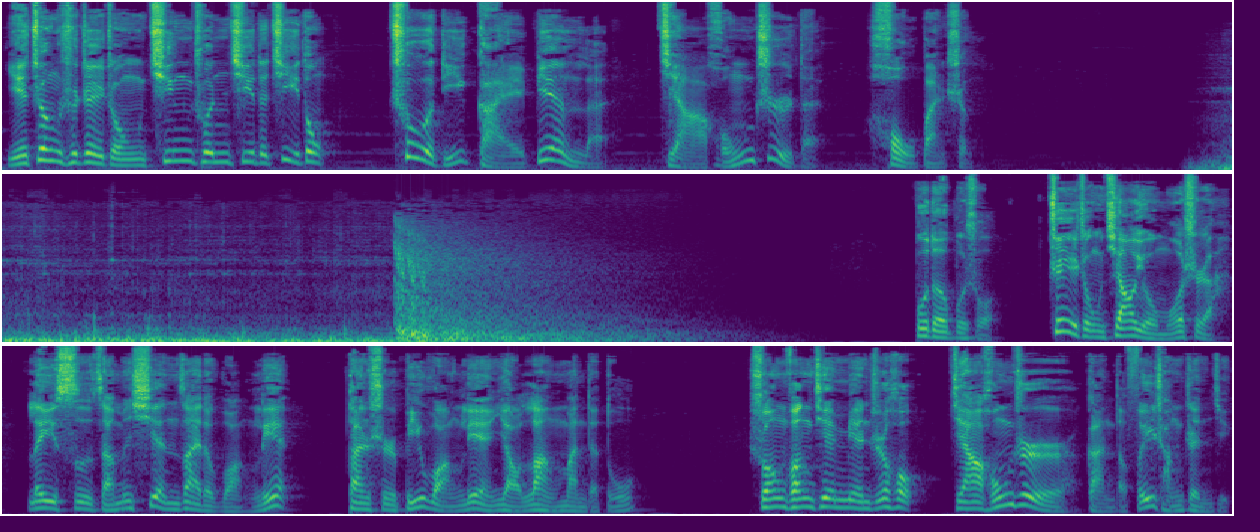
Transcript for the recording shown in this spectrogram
也正是这种青春期的悸动。彻底改变了贾宏志的后半生。不得不说，这种交友模式啊，类似咱们现在的网恋，但是比网恋要浪漫的多。双方见面之后，贾宏志感到非常震惊，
